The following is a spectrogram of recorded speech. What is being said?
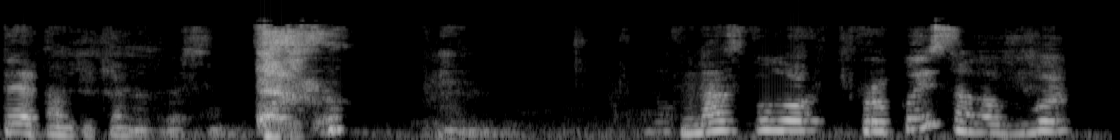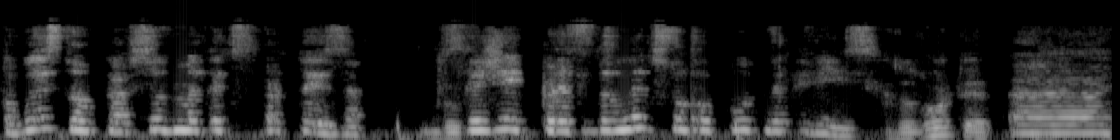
Де там таке написано? У нас було прописано в висновках судмедекспертизи. Скажіть, представник сухопутних військ, Дозвольте, е,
